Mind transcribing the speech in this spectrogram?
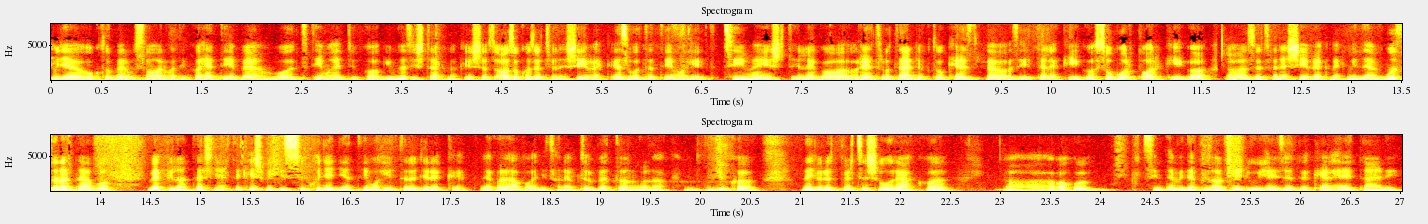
ugye október 23-a hetében volt témahetük a gimnazistáknak, és az, azok az 50-es évek, ez volt a témahét címe, és tényleg a retro tárgyaktól kezdve az ételekig, a szoborparkig, a, az 50-es éveknek minden mozzanatába bepillantást nyertek, és mi hisszük, hogy egy ilyen témahéttel a gyerekek legalább annyit, ha nem többet tanulnak, mint mondjuk a 45 perces órákkal, ahol szinte minden pillanatban egy új helyzetbe kell helytállni.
